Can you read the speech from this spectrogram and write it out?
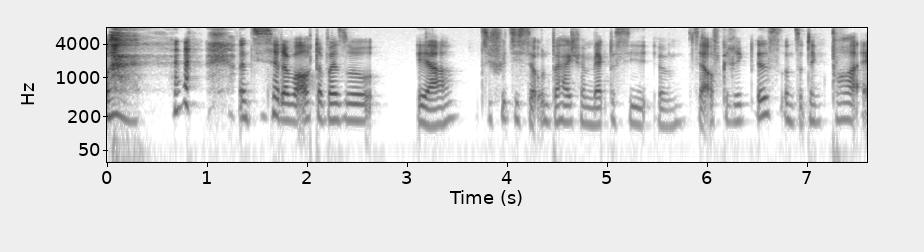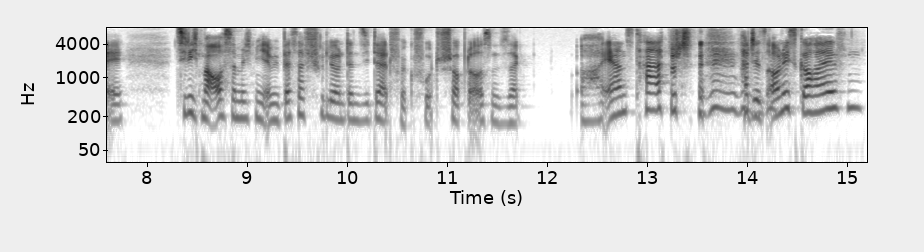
und sie ist halt aber auch dabei so, ja, sie fühlt sich sehr unbehaglich, man merkt, dass sie ähm, sehr aufgeregt ist und so denkt, boah, ey, zieh dich mal aus, damit ich mich irgendwie besser fühle. Und dann sieht er halt voll gefotoshoppt aus und sie sagt, oh, ernsthaft? Hat jetzt auch nichts geholfen.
